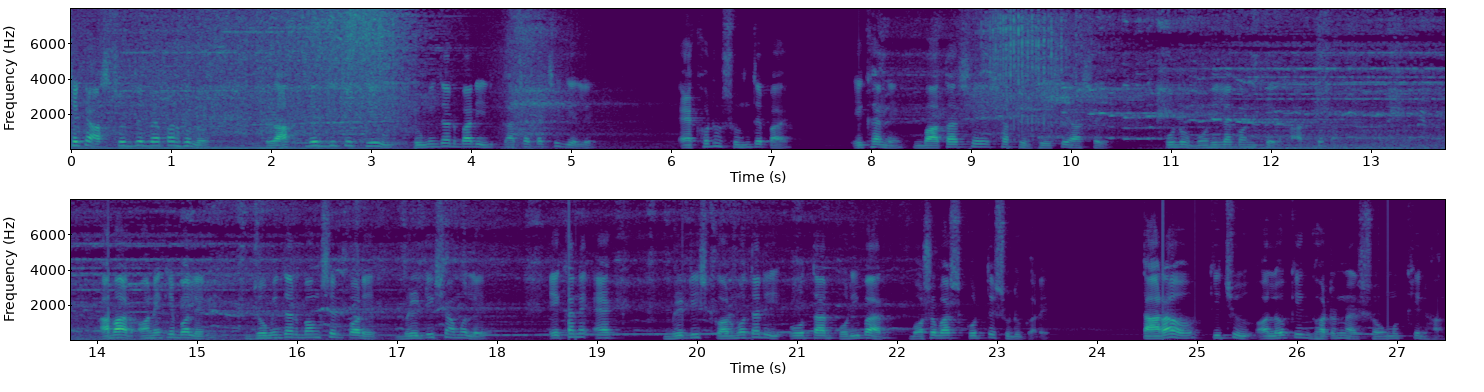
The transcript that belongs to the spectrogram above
থেকে আশ্চর্যের ব্যাপার হলো, রাত্রের দিকে কেউ জমিদার বাড়ির কাছাকাছি গেলে এখনও শুনতে পায়, এখানে বাতাসের সাথে ভেসে আসে কোনো মহিলা কণ্ঠের আর্তনাদ। আবার অনেকে বলেন, জমিদার বংশের পরে ব্রিটিশ আমলে এখানে এক ব্রিটিশ কর্মচারী ও তার পরিবার বসবাস করতে শুরু করে। তারাও কিছু অলৌকিক ঘটনার সম্মুখীন হন।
